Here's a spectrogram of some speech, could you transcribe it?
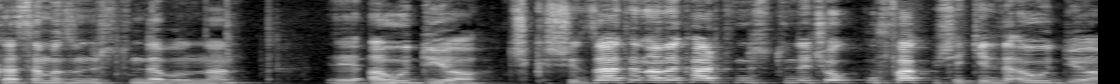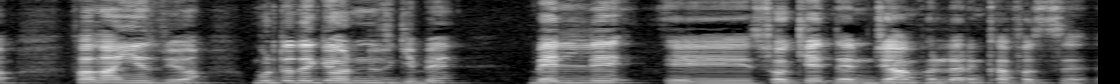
kasamızın üstünde bulunan e, audio çıkışı. Zaten anakartın üstünde çok ufak bir şekilde audio falan yazıyor. Burada da gördüğünüz gibi belli e, soketlerin, jumperların kafası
